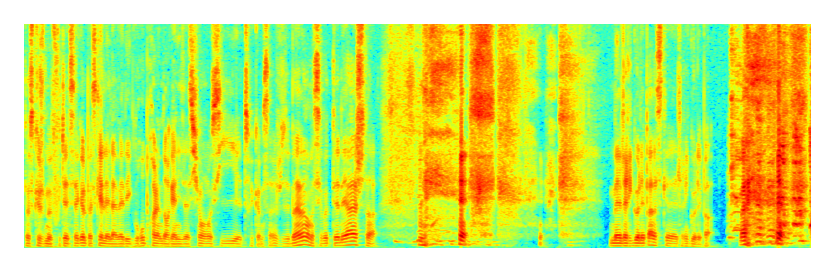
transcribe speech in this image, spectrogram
parce que je me foutais de sa gueule, parce qu'elle elle avait des gros problèmes d'organisation aussi, et des trucs comme ça. Je disais, bah non, mais c'est votre TDAH, ça. mais elle rigolait pas parce qu'elle rigolait pas.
